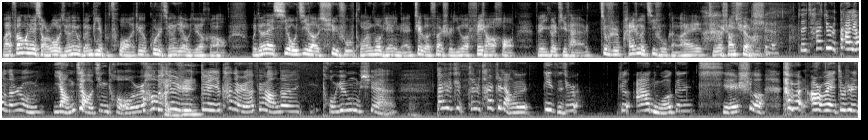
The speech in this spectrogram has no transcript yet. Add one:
我还翻过那个小说，我觉得那个文笔也不错，这个故事情节我觉得很好。我觉得在《西游记》的叙述同人作品里面，这个算是一个非常好的一个题材，就是拍摄技术可能还值得商榷吧。是对，它就是大量的那种仰角镜头，然后就是对，就看的人非常的头晕目眩。但是这，但是他这两个弟子就是这个阿傩跟伽舍，他们二位就是，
